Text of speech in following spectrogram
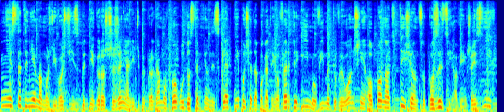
Niestety nie ma możliwości zbytniego rozszerzenia liczby programów, bo udostępniony sklep nie posiada bogatej oferty i mówimy tu wyłącznie o ponad tysiącu pozycji, a większość z nich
